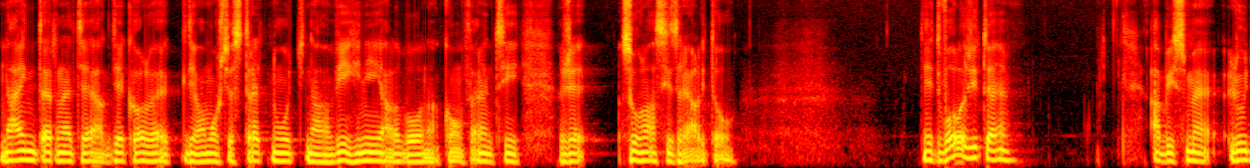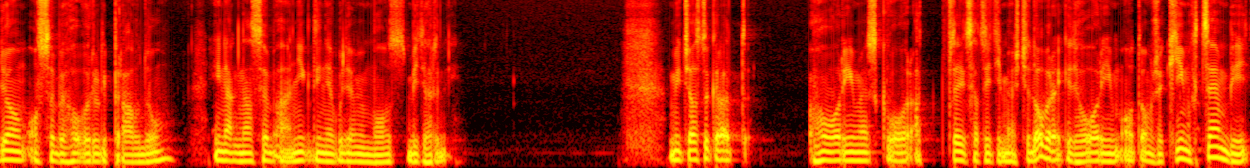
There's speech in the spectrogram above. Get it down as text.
na internete a kdekoľvek, kde vám môžete stretnúť na výhni alebo na konferencii, že súhlasí s realitou. Je dôležité aby sme ľuďom o sebe hovorili pravdu, inak na seba nikdy nebudeme môcť byť hrdí. My častokrát hovoríme skôr, a vtedy sa cítime ešte dobre, keď hovorím o tom, že kým chcem byť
